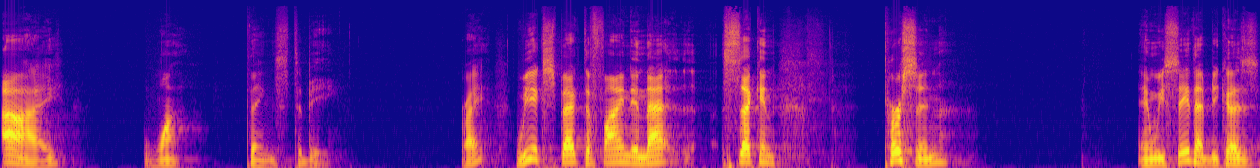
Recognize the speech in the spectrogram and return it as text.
I want things to be. Right? We expect to find in that second person, and we say that because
